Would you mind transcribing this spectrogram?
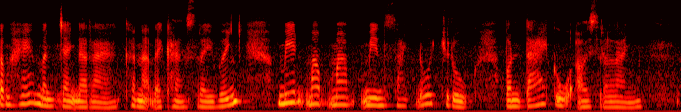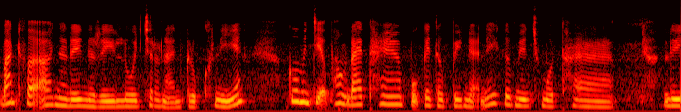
សង្ហាមិនចាញ់តារាខណៈដែលខាងស្រីវិញ មានម៉ាប់ម៉ាប់មានសាច់ដូចជ្រូកប៉ុន្តែគួរឲ្យស្រឡាញ់បានធ្វើឲ្យនារីនារីលួចច្រណែនគ្រប់គ្នាគួរបញ្ជាក់ផងដែរថាពួកគេទាំងពីរនាក់នេះគឺមានឈ្មោះថាលី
